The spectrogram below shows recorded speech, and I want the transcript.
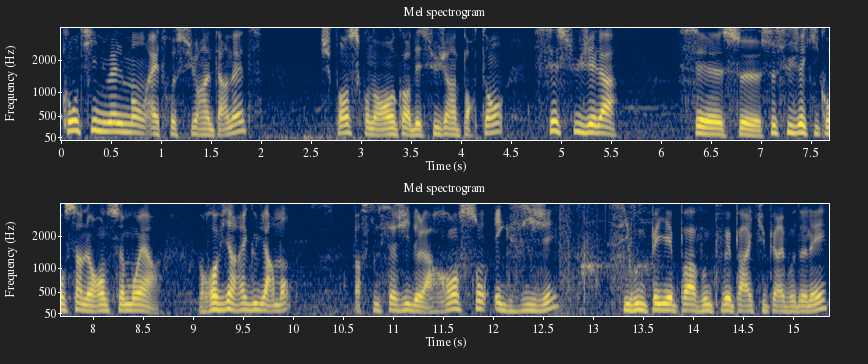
continuellement être sur Internet, je pense qu'on aura encore des sujets importants. Ces sujets-là, ce, sujet qui concerne le ransomware revient régulièrement parce qu'il s'agit de la rançon exigée. Si vous ne payez pas, vous ne pouvez pas récupérer vos données.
